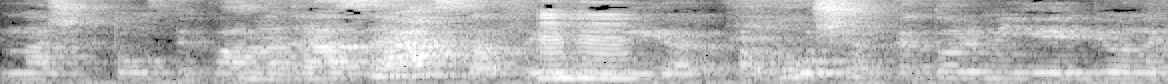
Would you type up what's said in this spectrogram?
наших толстых Матрасов. и подушек, которыми ребенок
